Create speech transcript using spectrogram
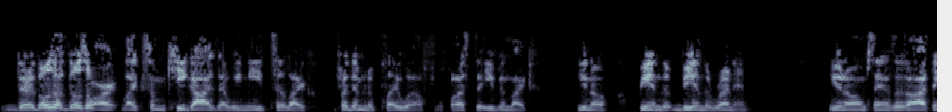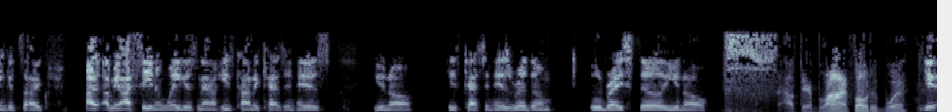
there those are those are like some key guys that we need to like for them to play well for us to even like you know be in the be in the running. You know what I'm saying? So I think it's like I I mean I see it in Wiggins now. He's kind of catching his you know he's catching his rhythm. Oubre still, you know, out there blindfolded, boy. Yeah,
